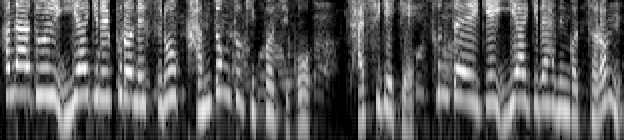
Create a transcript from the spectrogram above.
하나 둘 이야기를 풀어낼수록 감정도 깊어지고 자식에게 손자에게 이야기를 하는 것처럼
